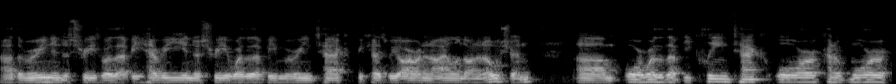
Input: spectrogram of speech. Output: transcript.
uh, the marine industries, whether that be heavy industry or whether that be marine tech, because we are on an island on an ocean, um, or whether that be clean tech or kind of more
